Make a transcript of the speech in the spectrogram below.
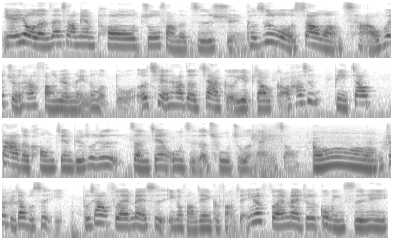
也有人在上面抛租房的资讯，可是我上网查，我会觉得它房源没那么多，而且它的价格也比较高，它是比较大的空间，比如说就是整间屋子的出租的那一种，哦，嗯，就比较不是一不像 Flatmate 是一个房间一个房间，因为 Flatmate 就是顾名思义，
